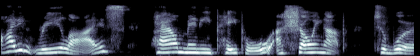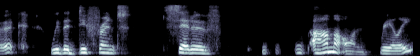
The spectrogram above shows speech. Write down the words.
I didn't realize how many people are showing up to work with a different set of armor on, really.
